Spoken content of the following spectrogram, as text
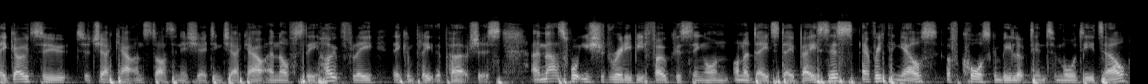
they go to to checkout and start initiating checkout and obviously hopefully they complete the purchase and that's what you should really be focusing on on a day-to-day basis everything else of course can be looked into more detail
